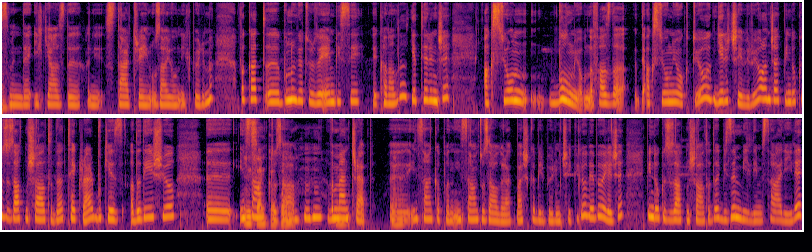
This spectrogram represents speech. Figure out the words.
isminde ilk yazdığı hani Star Trek'in uzay yolunun ilk bölümü. Fakat e, bunu götürdüğü NBC e, kanalı yeterince aksiyon bulmuyor. Bunda fazla aksiyonu yok diyor. Geri çeviriyor. Ancak 1966'da tekrar bu kez adı değişiyor. Ee, insan, insan tuzağı. The Man Trap. Ee, insan kapanı, insan tuzağı olarak başka bir bölüm çekiliyor ve böylece 1966'da bizim bildiğimiz haliyle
